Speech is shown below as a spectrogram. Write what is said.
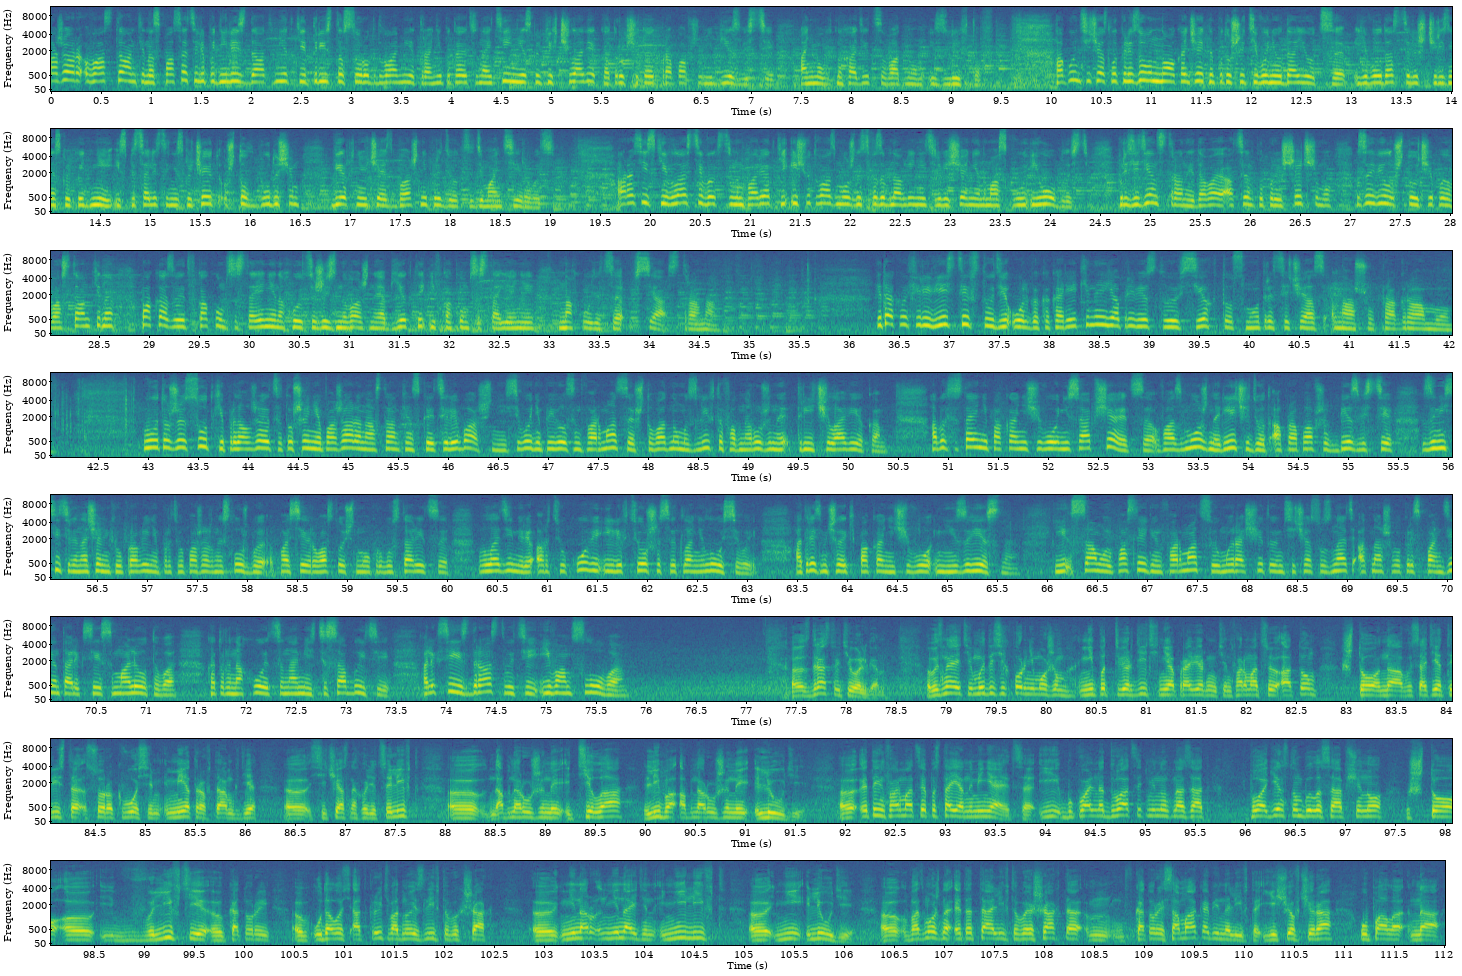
Пожар в Останкино. Спасатели поднялись до отметки 342 метра. Они пытаются найти нескольких человек, которых считают пропавшими без вести. Они могут находиться в одном из лифтов. Огонь сейчас локализован, но окончательно потушить его не удается. Его удастся лишь через несколько дней. И специалисты не исключают, что в будущем верхнюю часть башни придется демонтировать. А российские власти в экстренном порядке ищут возможность возобновления телевещания на Москву и область. Президент страны, давая оценку происшедшему, заявил, что ЧП в Останкино показывает, в каком состоянии находятся жизненно важные объекты и в каком состоянии находится вся страна. Итак, в эфире «Вести» в студии Ольга Кокорекина. Я приветствую всех, кто смотрит сейчас нашу программу. Вот уже сутки продолжается тушение пожара на Останкинской телебашне. Сегодня появилась информация, что в одном из лифтов обнаружены три человека. Об их состоянии пока ничего не сообщается. Возможно, речь идет о пропавших без вести заместителя начальника управления противопожарной службы по северо-восточному округу столицы Владимире Артюкове и лифтерше Светлане Лосевой. О третьем человеке пока ничего не известно. И самую последнюю информацию мы рассчитываем сейчас узнать от нашего корреспондента Алексея Самолетова, который находится на месте месте событий. Алексей, здравствуйте, и вам слово. Э, здравствуйте, Ольга. Вы знаете, мы до сих пор не можем ни подтвердить, ни опровергнуть информацию о том, что на высоте 348 метров, там, где э, сейчас находится лифт, э, обнаружены тела, либо обнаружены люди. Э, эта информация постоянно меняется. И буквально 20 минут назад по агентствам было сообщено, что э, в лифте, э, который э, удалось открыть в одной из лифтовых шахт, не, на, не найден ни лифт, э, ни люди. Э, возможно, это та лифтовая шахта, в которой сама кабина лифта еще вчера упала на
